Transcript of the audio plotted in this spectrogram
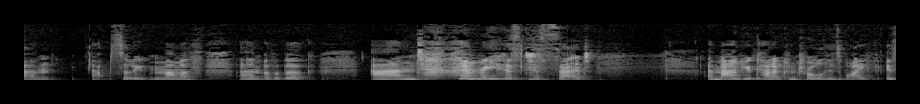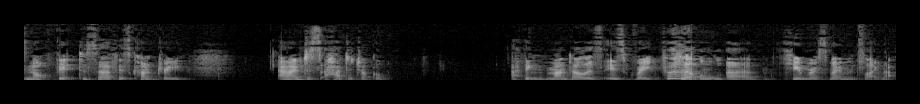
um, absolute mammoth um, of a book. And Henry has just said, a man who cannot control his wife is not fit to serve his country. And I just had to chuckle. I think Mantel is, is great for little uh, humorous moments like that.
